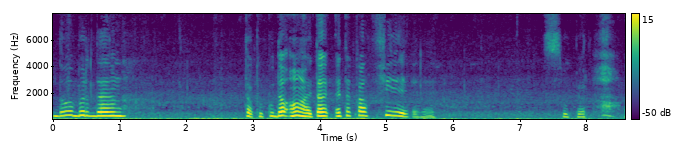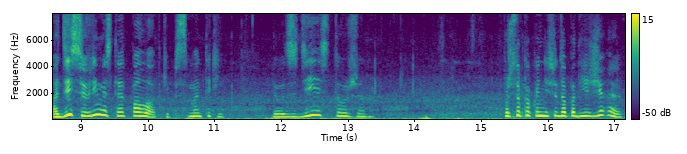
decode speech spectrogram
Добрый день. Так, и куда? А, это, это кафе. Супер. А здесь все время стоят палатки, посмотри. И вот здесь тоже. Просто как они сюда подъезжают,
